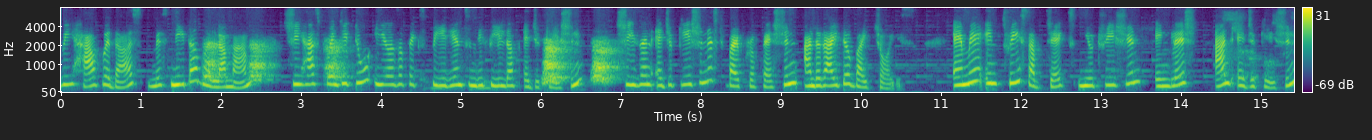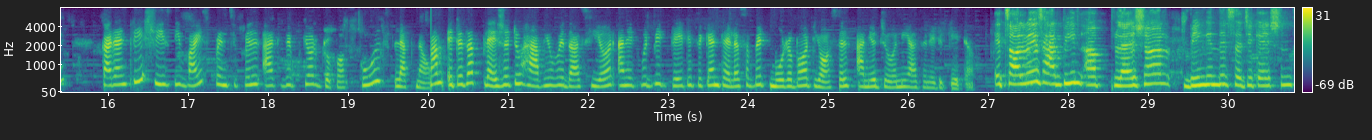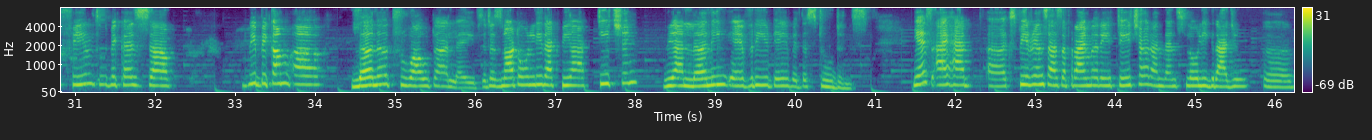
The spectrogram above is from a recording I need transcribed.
We have with us Miss Neeta Bhalla ma'am. She has 22 years of experience in the field of education. She's an educationist by profession and a writer by choice. MA in three subjects nutrition, English, and education. Currently, she is the vice principal at Vipcure Group of Schools, Lucknow. Ma'am, it is a pleasure to have you with us here, and it would be great if you can tell us a bit more about yourself and your journey as an educator. It's always had been a pleasure being in this education field because uh, we become a learner throughout our lives. It is not only that we are teaching, we are learning every day with the students yes i had uh, experience as a primary teacher and then slowly graduate uh,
